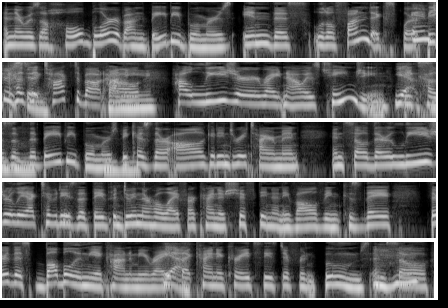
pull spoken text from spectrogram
And there was a whole blurb on baby boomers in this little fund explorer because it talked about Funny. how how leisure right now is changing Yes. because of mm-hmm. the baby boomers mm-hmm. because they're all getting to retirement and so their leisurely activities that they've been doing their whole life are kind of shifting and evolving because they they're this bubble in the economy right Yeah. that kind of creates these different booms and so mm-hmm.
